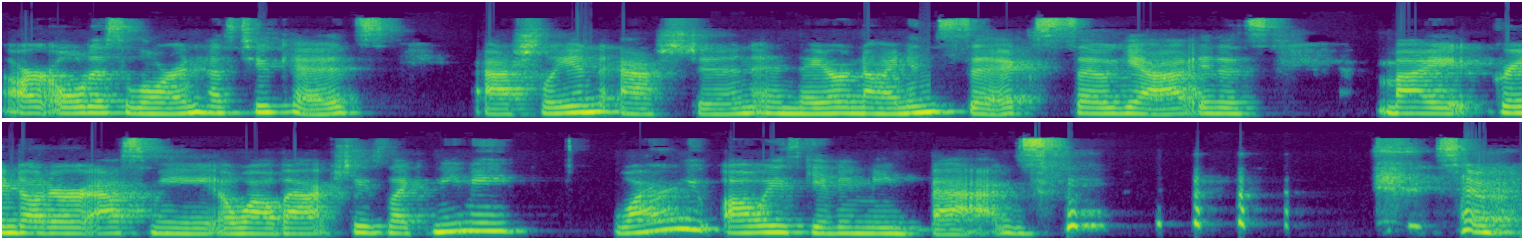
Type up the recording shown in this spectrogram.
our oldest, Lauren, has two kids, Ashley and Ashton, and they are nine and six. So, yeah, it is. My granddaughter asked me a while back, she's like, Mimi, why are you always giving me bags? so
